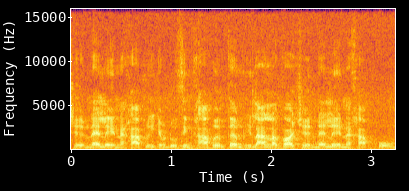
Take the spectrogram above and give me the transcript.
เชิญได้เลยนะครับ หรือจะมาดูสินค้าเพิ่มเติมที่ร้านเราก็เชิญได้เลยนะครับ ผม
